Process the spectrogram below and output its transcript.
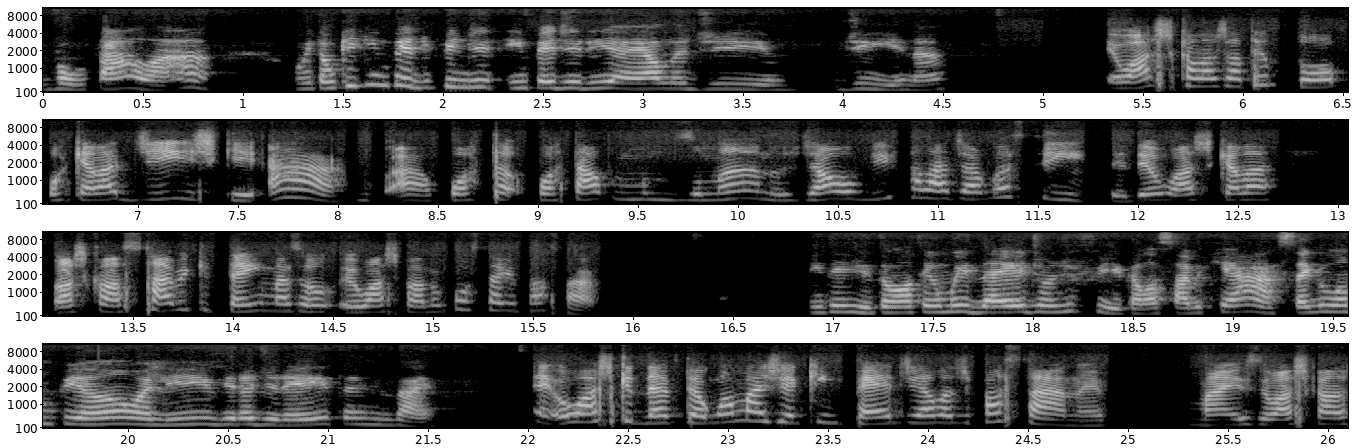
voltar lá? Ou então, o que, que impediria ela de, de ir, né? Eu acho que ela já tentou, porque ela diz que, ah, a porta, portal para o mundo dos humanos, já ouvi falar de algo assim, entendeu? Eu acho que ela, eu acho que ela sabe que tem, mas eu, eu acho que ela não consegue passar. Entendi. Então ela tem uma ideia de onde fica. Ela sabe que, ah, segue o lampião ali, vira à direita e vai. É, eu acho que deve ter alguma magia que impede ela de passar, né? Mas eu acho que ela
